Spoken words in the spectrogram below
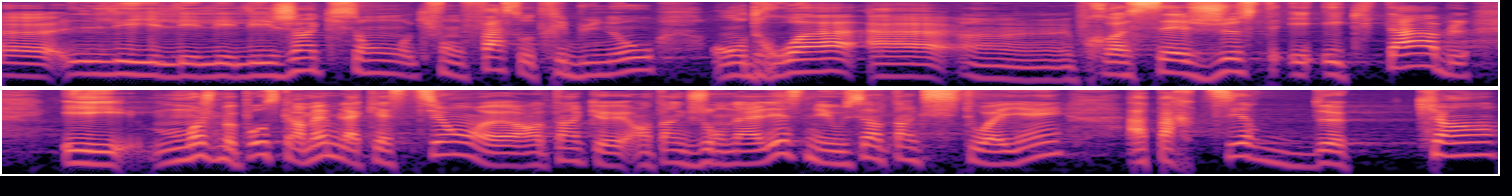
euh, les- les gens qui, sont, qui font face aux tribunaux ont droit à un procès juste et équitable. Et moi, je me pose quand même la question euh, en, tant que, en tant que journaliste, mais aussi en tant que citoyen, à partir de quand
